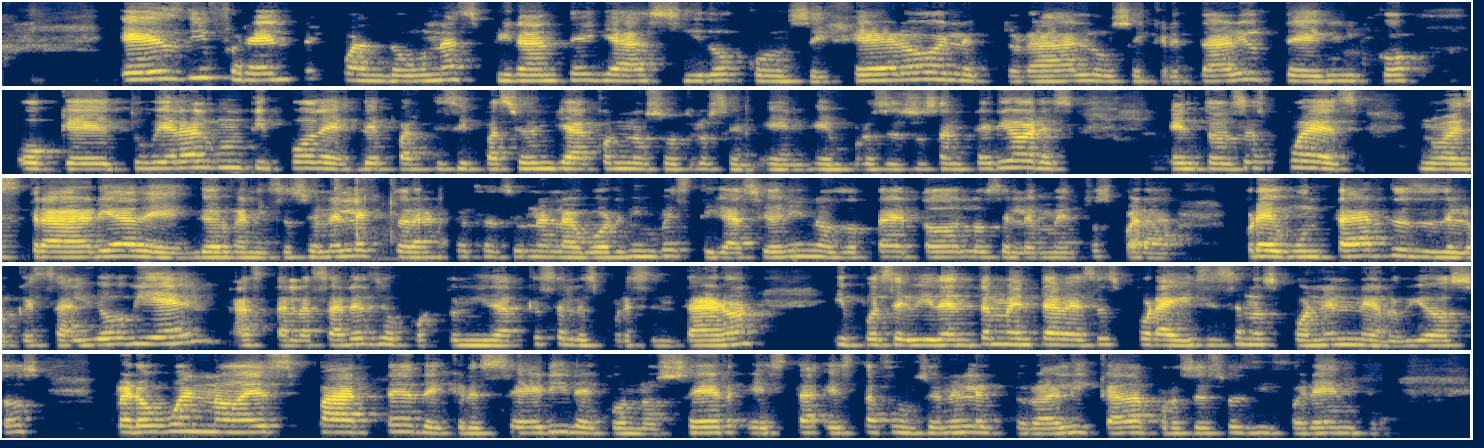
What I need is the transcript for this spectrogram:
Es diferente cuando un aspirante ya ha sido consejero electoral o secretario técnico o que tuviera algún tipo de, participación ya con nosotros en, procesos anteriores. Entonces, pues nuestra área de, organización electoral pues hace una labor de investigación y nos dota de todos los elementos para preguntar desde lo que salió bien hasta las áreas de oportunidad que se les presentaron y pues evidentemente a veces por ahí sí se nos ponen nerviosos, pero bueno, es parte de crecer y de conocer esta, esta función electoral y cada proceso es diferente.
